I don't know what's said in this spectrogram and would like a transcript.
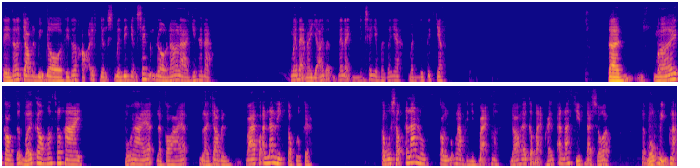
thì nó cho mình biểu đồ, thì nó hỏi nhận, mình đi nhận xét biểu đồ nó là như thế nào. Mấy bạn nào giỏi mấy bạn nhận xét giùm mình với nha. Mình đi tiếp nha. Rồi, mới câu mới câu số 2 mẫu 2 á, là câu 2 á, là cho mình ba có ánh lá liên tục luôn kìa. Câu 46 ánh lá luôn câu 45 thì nhìn bảng thôi. Đó hay các bạn ánh lá chiếm đa số à là 4 điểm lận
